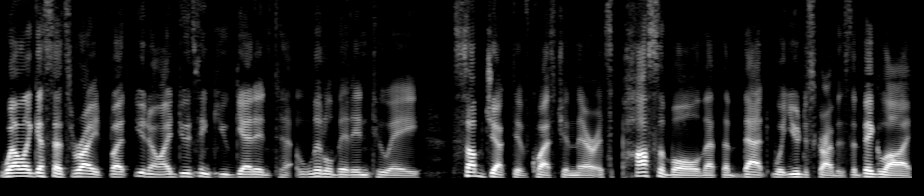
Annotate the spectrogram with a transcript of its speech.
Well, I guess that's right, but you know, I do think you get into a little bit into a subjective question there. It's possible that the that what you describe as the big lie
